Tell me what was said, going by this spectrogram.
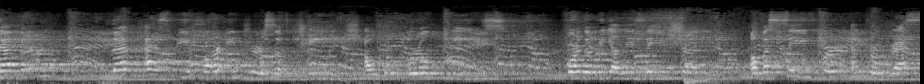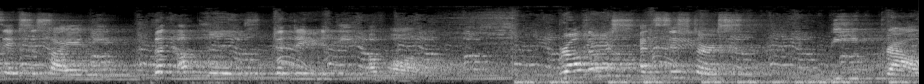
Together, let us be harbingers of change our world needs for the realization of a safer and progressive society that upholds the dignity of all. Brothers and sisters, be proud.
